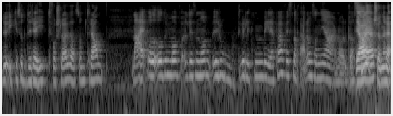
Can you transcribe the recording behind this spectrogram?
Du, ikke så drøyt forslag da, som tran. Nei, og, og du må liksom, Nå roter vi litt med begrepet her, for vi snakker om sånn hjerneorgasme. Ja, jeg skjønner det.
